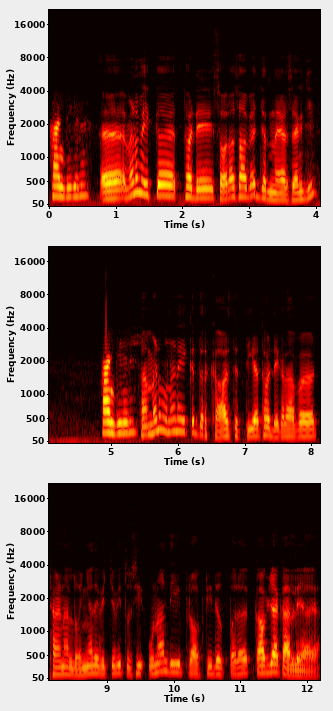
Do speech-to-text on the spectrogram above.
ਹਾਂਜੀ ਵੀਰੇ। ਅਹ ਮੈਡਮ ਇੱਕ ਤੁਹਾਡੇ ਸਹੁਰਾ ਸਾਹਿਬ ਹੈ ਜਰਨੈਲ ਸਿੰਘ ਜੀ। ਹਾਂਜੀ। ਵੀਰੇ ਹਾਂ ਮੈਡਮ ਉਹਨਾਂ ਨੇ ਇੱਕ ਦਰਖਾਸਤ ਦਿੱਤੀ ਆ ਤੁਹਾਡੇ ਖਿਲਾਫ ਥਾਣਾ ਲੋਈਆਂ ਦੇ ਵਿੱਚ ਵੀ ਤੁਸੀਂ ਉਹਨਾਂ ਦੀ ਪ੍ਰਾਪਰਟੀ ਦੇ ਉੱਪਰ ਕਬਜ਼ਾ ਕਰ ਲਿਆ ਆ।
